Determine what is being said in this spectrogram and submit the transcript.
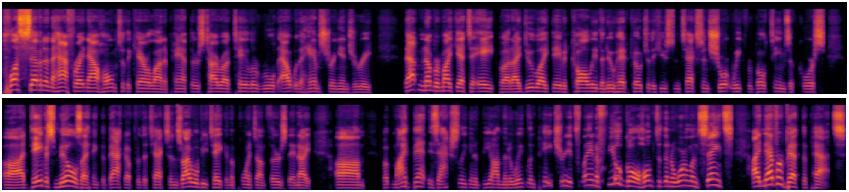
plus seven and a half right now, home to the Carolina Panthers. Tyrod Taylor ruled out with a hamstring injury. That number might get to eight, but I do like David Culley, the new head coach of the Houston Texans. Short week for both teams, of course. Uh, Davis Mills, I think, the backup for the Texans. I will be taking the points on Thursday night. Um, but my bet is actually going to be on the New England Patriots laying a field goal home to the New Orleans Saints. I never bet the Pats.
